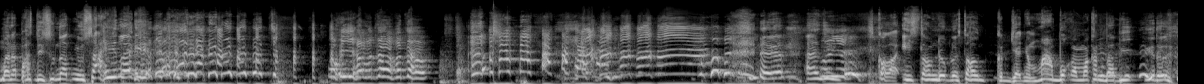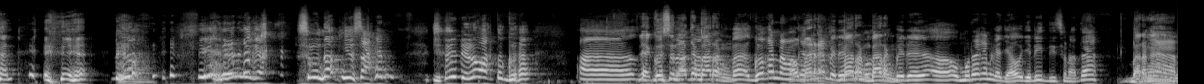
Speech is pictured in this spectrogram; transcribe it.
Mana pas disunat nyusahin lagi Oh iya betul betul. Ya kan? Anjing, sekolah Islam 12 tahun kerjanya mabok sama makan babi gitu kan. Iya dulu juga sunat nyusahin. Jadi dulu waktu gue Uh, Ya, gua sunatnya bareng. Gue kan sama Oh, bareng. kan beda, Bareng, umur- bareng. beda uh, umurnya kan gak jauh. Jadi di sunatnya Barengan. barengan.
